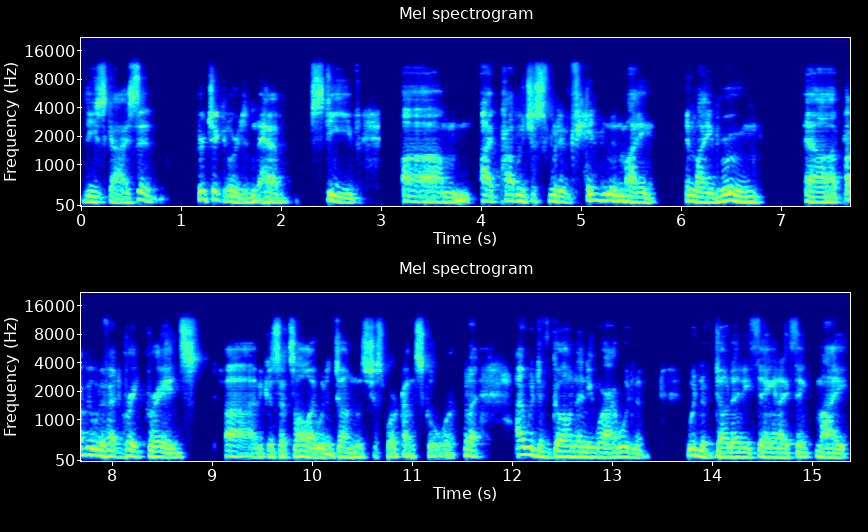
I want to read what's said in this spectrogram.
these guys, in particular didn't have Steve, um, I probably just would have hidden in my in my room. Uh, probably would have had great grades uh, because that's all I would have done was just work on schoolwork. But I, I wouldn't have gone anywhere. I wouldn't have wouldn't have done anything. And I think my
